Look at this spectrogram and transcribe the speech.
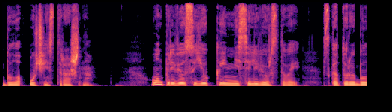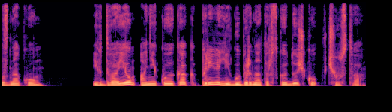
было очень страшно. Он привез ее к Инне Селиверстовой, с которой был знаком, и вдвоем они кое-как привели губернаторскую дочку в чувство.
